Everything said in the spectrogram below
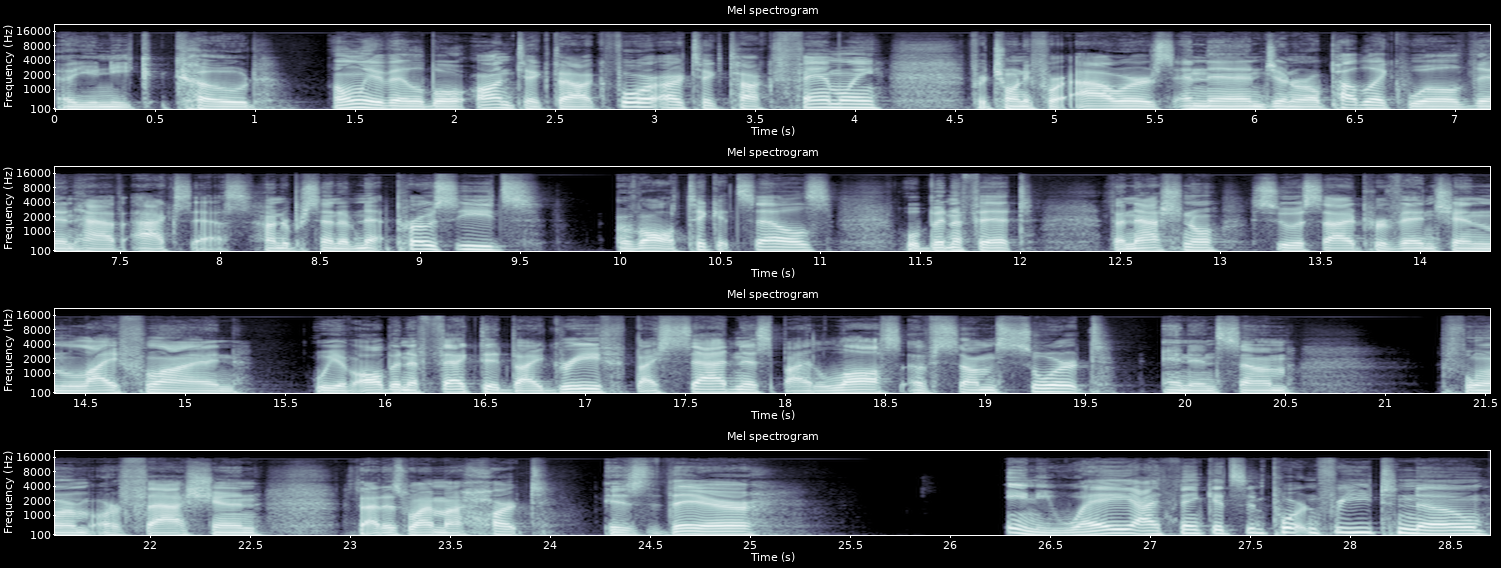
a unique code only available on TikTok for our TikTok family for 24 hours. And then general public will then have access. 100% of net proceeds of all ticket sales will benefit the National Suicide Prevention Lifeline. We have all been affected by grief, by sadness, by loss of some sort, and in some form or fashion. That is why my heart is there. Anyway, I think it's important for you to know.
